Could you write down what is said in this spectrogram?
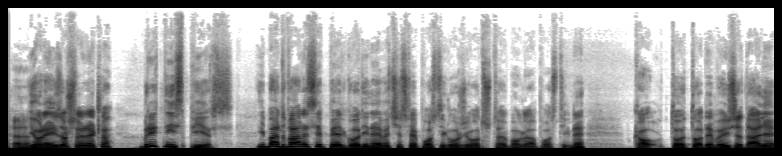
I ona je izašla i rekla, Britney Spears ima 25 godina i već je sve postigla u životu što je mogla da postigne. Kao, to to, nema više dalje.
